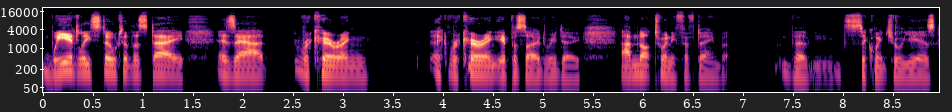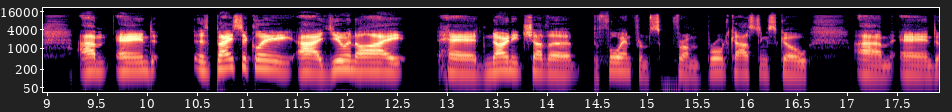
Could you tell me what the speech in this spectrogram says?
weirdly still to this day is our recurring recurring episode we do. Um, not 2015, but the Mm. sequential years. Um, and it's basically uh, you and I had known each other beforehand from from broadcasting school, um, and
